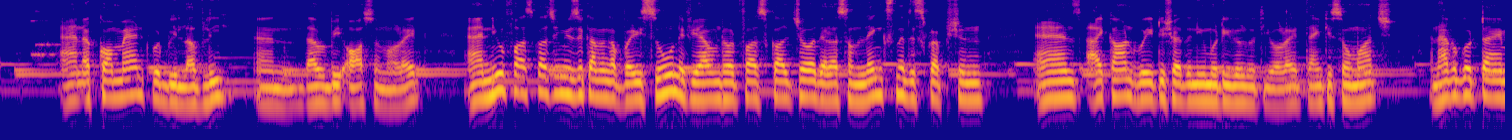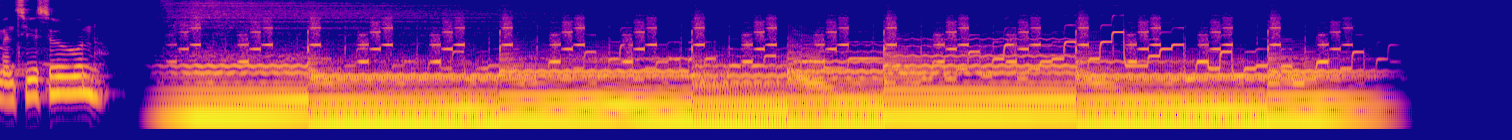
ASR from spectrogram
And a comment would be lovely, and that would be awesome. All right. And new Fuzz Culture music coming up very soon. If you haven't heard Fuzz Culture, there are some links in the description. And I can't wait to share the new material with you. All right. Thank you so much and have a good time and see you soon.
